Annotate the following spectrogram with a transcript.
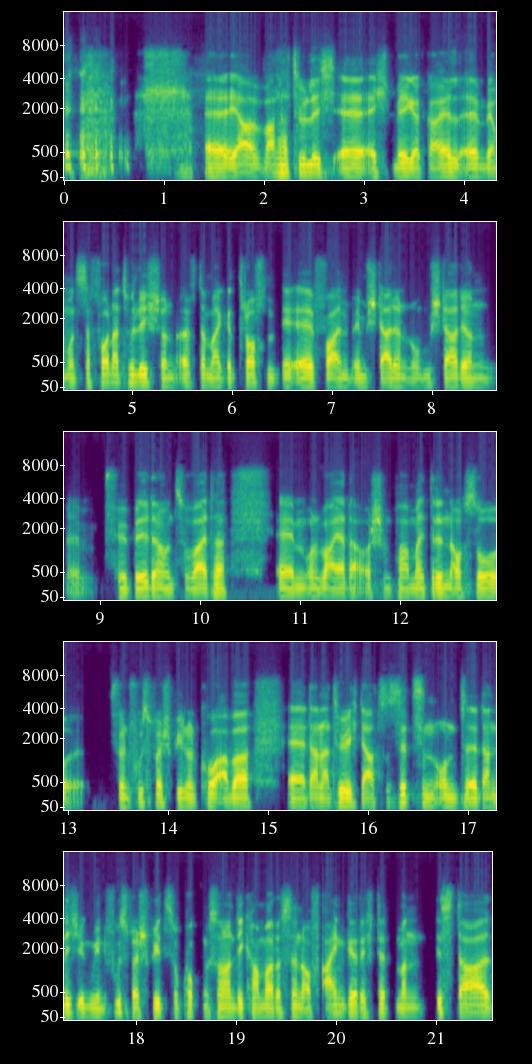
äh, ja, war natürlich äh, echt mega geil. Äh, wir haben uns davor natürlich schon öfter mal getroffen, äh, vor allem im Stadion und um Stadion äh, für Bilder und so weiter. Ähm, und war ja da auch schon ein paar Mal drin. Auch so für ein Fußballspiel und Co. Aber äh, dann natürlich da zu sitzen und äh, dann nicht irgendwie ein Fußballspiel zu gucken, sondern die Kameras sind auf eingerichtet. Man ist da.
